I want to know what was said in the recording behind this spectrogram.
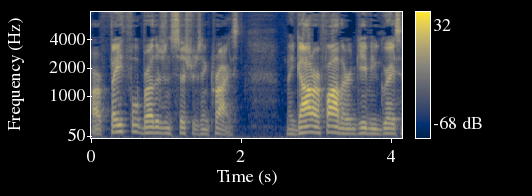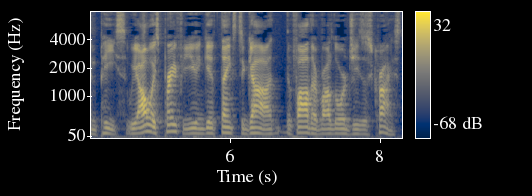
are faithful brothers and sisters in Christ. May God our Father give you grace and peace. We always pray for you and give thanks to God, the Father of our Lord Jesus Christ.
